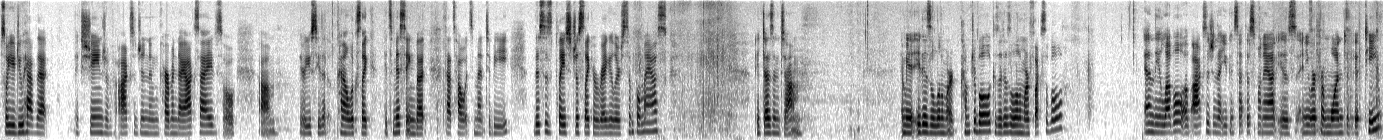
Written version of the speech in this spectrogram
So you do have that exchange of oxygen and carbon dioxide. So um, there you see that it kind of looks like it's missing, but that's how it's meant to be. This is placed just like a regular simple mask. It doesn't, um, I mean, it is a little more comfortable because it is a little more flexible. And the level of oxygen that you can set this one at is anywhere from 1 to 15.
